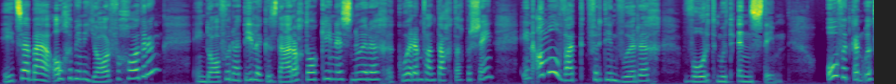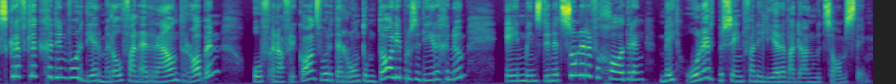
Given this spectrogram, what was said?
het sy by 'n algemene jaarvergadering en daarvoor natuurlik is 30 dae kennis nodig, 'n quorum van 80% en almal wat verteenwoordig word moet instem. Of dit kan ook skriftelik gedoen word deur middel van 'n round robin of in Afrikaans word dit 'n rondom talie prosedure genoem en mens doen dit sonder 'n vergadering met 100% van die lede wat dan moet saamstem.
